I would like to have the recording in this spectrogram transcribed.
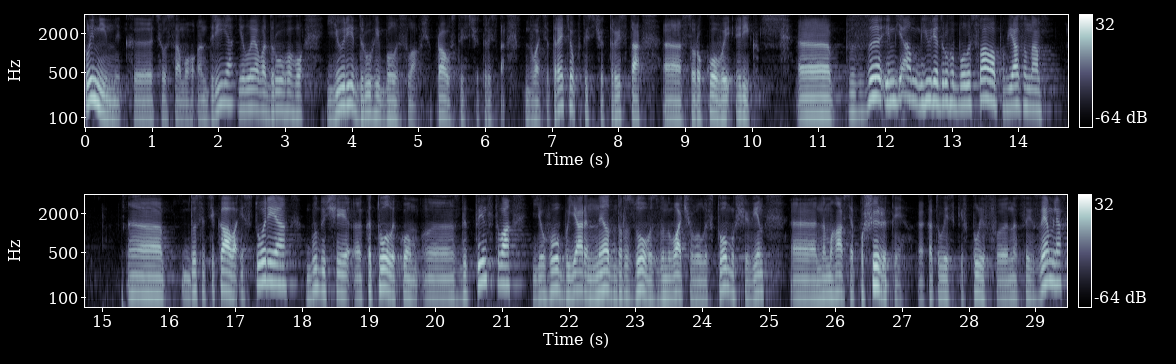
племінник е, цього самого Андрія і Лева II, Юрій II Болеслав, що правив з 1323 по 1340 рік. Е, З ім'ям Юрія II Болеслава пов'язана досить цікава історія. Будучи е, католиком е, з дитинства, його бояри неодноразово звинувачували в тому, що він е, намагався поширити е, католицький вплив е, на цих землях.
